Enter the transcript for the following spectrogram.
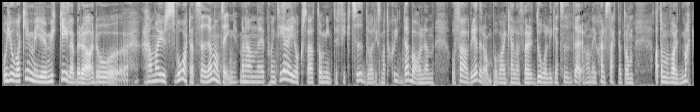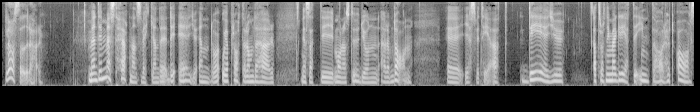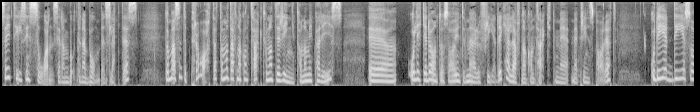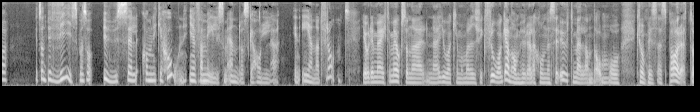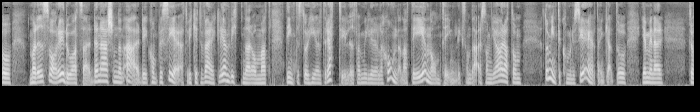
Och Joakim är ju mycket illa berörd och han har ju svårt att säga någonting. Men han eh, poängterar ju också att de inte fick tid då liksom att skydda barnen och förbereda dem på vad han kallar för dåliga tider. Han har ju själv sagt att de, att de har varit maktlösa i det här. Men det mest häpnadsväckande det är ju ändå, och jag pratade om det här när jag satt i Morgonstudion häromdagen eh, i SVT, att det är ju att drottning Margrethe inte har hört av sig till sin son sedan den här bomben släpptes. De har alltså inte pratat, de har inte haft någon kontakt, hon har inte ringt honom i Paris. Eh, och likadant då så har ju inte Mary och Fredrik heller haft någon kontakt med, med prinsparet. Och det, det är så, ett sånt bevis på en så usel kommunikation i en mm. familj som ändå ska hålla en enad front. Jo, det märkte man också när, när Joakim och Marie fick frågan om hur relationen ser ut mellan dem och kronprinsessparet. Och Marie svarar ju då att så här, den är som den är, det är komplicerat, vilket verkligen vittnar om att det inte står helt rätt till i familjerelationen, att det är någonting liksom där som gör att de, de inte kommunicerar helt enkelt. Och jag menar,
